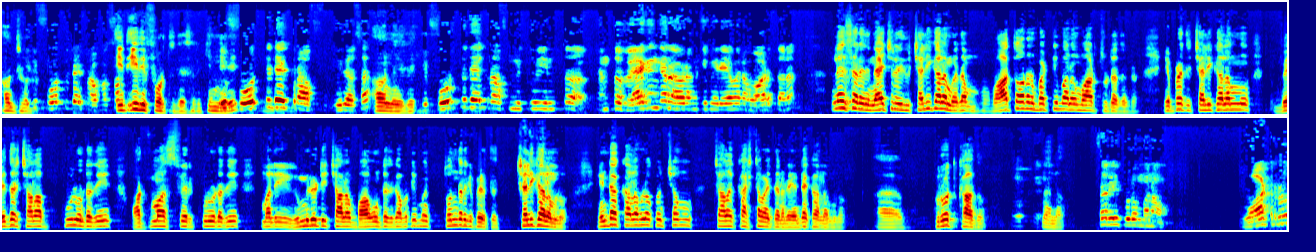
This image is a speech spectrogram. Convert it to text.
అవును సార్. ఇది ఫోర్త్ డే ఇది ఇది ఫోర్త్ డే సార్ కింద ఫోర్త్ డే క్రాఫ్ ఇదా సార్? అవును ఇది. ఈ ఫోర్త్ డే క్రాఫ్ మీకు ఇంత ఎంత వేగంగా రావడానికి మీరు ఏమైనా వాడతారా? లేదు సార్ ఇది న్యాచురల్ ఇది చలికాలం కదా. వాతావరణం బట్టి మనం మారుతుంటుంది అన్నమాట ఎప్పుడైతే చలికాలం వెదర్ చాలా కూల్ ఉంటుంది అట్మాస్ఫియర్ కూల్ ఉంటుంది మళ్ళీ హ్యూమిడిటీ చాలా బాగుంటుంది కాబట్టి మనకి తొందరగా పెరుగుతుంది చలికాలంలో. ఎండాకాలంలో కొంచెం చాలా కష్టం అవుతుంది ఎండాకాలంలో గ్రోత్ కాదు. అలా సార్ ఇప్పుడు మనం వాటర్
